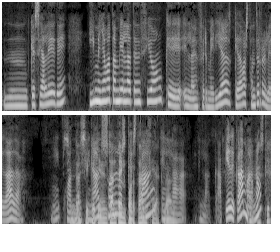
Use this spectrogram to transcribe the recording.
mm, que se alegue y me llama también la atención que en la enfermería queda bastante relegada. Cuando al final son los que están en, la, a pie de cama, ¿no? Pues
